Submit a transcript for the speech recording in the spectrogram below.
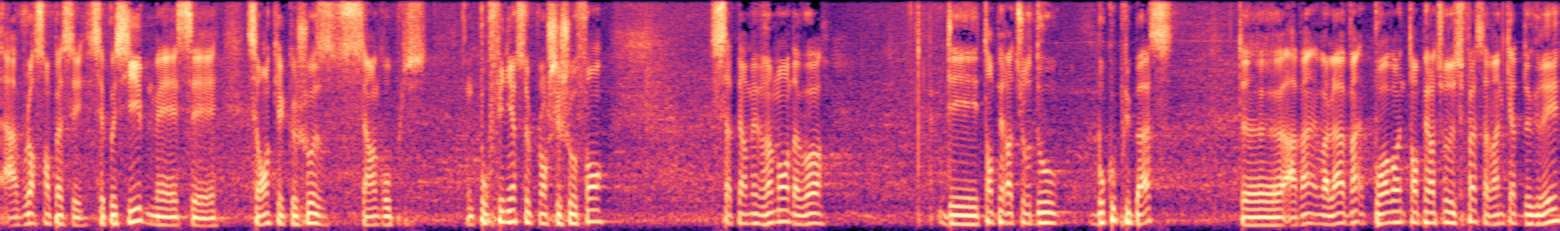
à vouloir s'en passer. C'est possible, mais c'est vraiment quelque chose, c'est un gros plus. Donc pour finir ce plancher chauffant, ça permet vraiment d'avoir des températures d'eau beaucoup plus basses. voilà, pour avoir une température de surface à 24 degrés,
